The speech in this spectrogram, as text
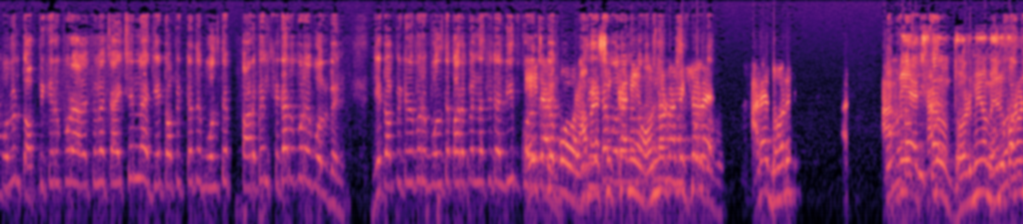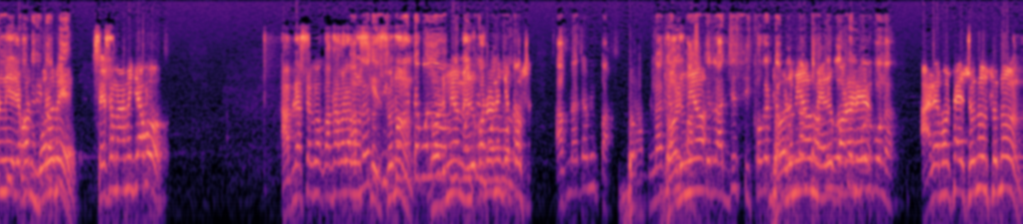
বলুন টপিকের উপরে আলোচনা চাইছেন না যে টপিকটাতে বলতে পারবেন সেটার উপরে বলবেন যে টপিকের উপরে বলতে পারবেন না সেটা লিভ করে দেবেন। উপর আমরা শিক্ষা নিয়ে অন্য টপিক দেবো। আরে ধর আপনি ছাড়ুন ধর্মীয় মেরুকরণ নিয়ে যখন বলবে সে সময় আমি যাব আপনার সঙ্গে কথা বলা মুশকিল শুনুন ধর্মীয় আপনি মেরুকরণে যে। প্রশ্ন- আপনাকে আমি আপনাকে ধর্মীয়- রাজ্যের শিক্ষকের ধর্মীয় মেরুকরণের না। আরে মশাই শুনুন শুনুন।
